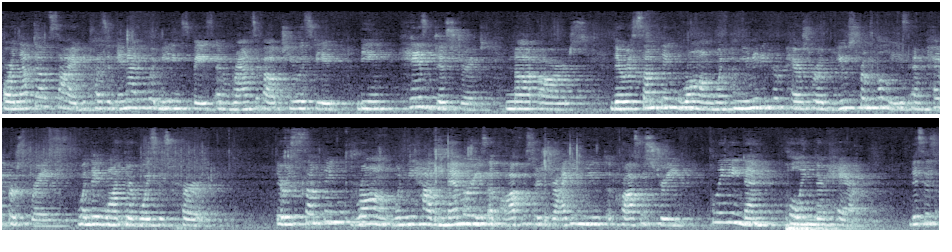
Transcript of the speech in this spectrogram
or left outside because of inadequate meeting space and rants about TUSD being his district, not ours. There is something wrong when community prepares for abuse from police and pepper spray when they want their voices heard. There is something wrong when we have memories of officers dragging youth across the street, flinging them, pulling their hair. This is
